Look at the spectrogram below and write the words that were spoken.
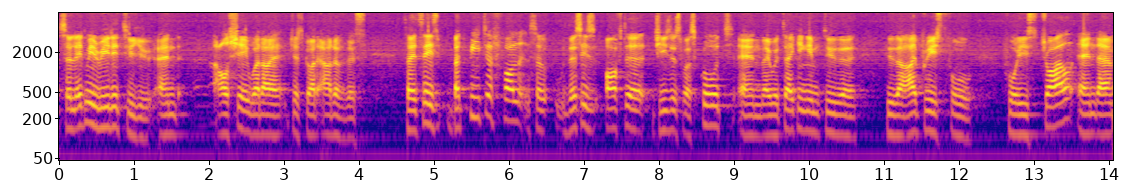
so let me read it to you, and I'll share what I just got out of this. So it says, But Peter followed. So this is after Jesus was caught, and they were taking him to the, to the high priest for, for his trial. And um,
